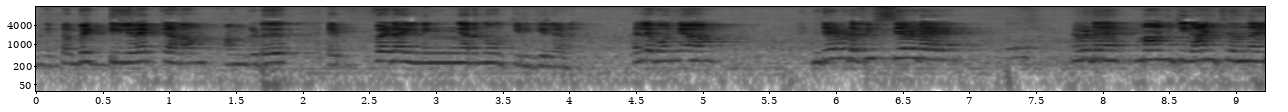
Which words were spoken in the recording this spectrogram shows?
ഇനിയിപ്പൊ ബെഡിൽ വെക്കണം അങ്ങട് എപ്പോഴും അതിനിങ്ങനെ നോക്കിയിരിക്കലാണ്. അല്ലേ പൊന്നു? എന്റെ എവിടെ? ഫിഷ് എവിടെ? എവിടെ? മാമിക്ക് കാണിച്ചു തന്നെ.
